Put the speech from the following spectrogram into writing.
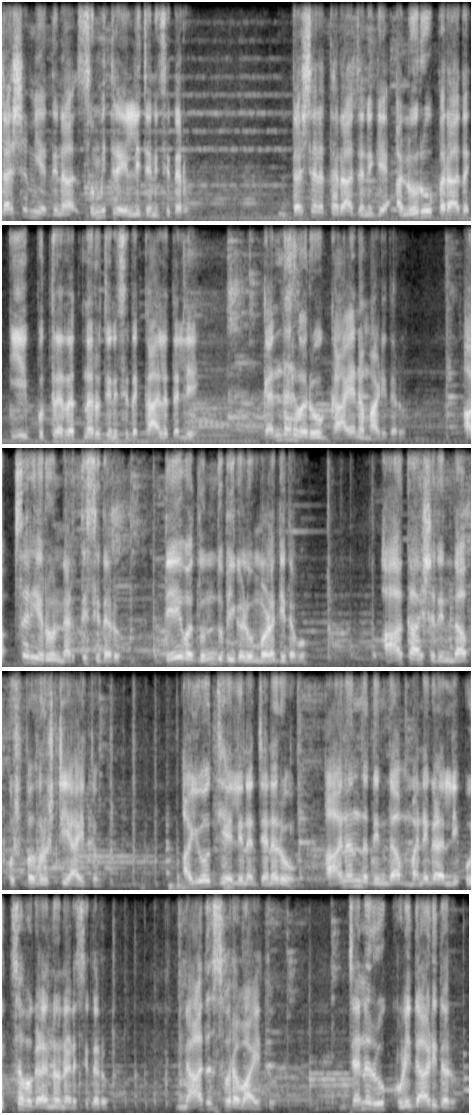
ದಶಮಿಯ ದಿನ ಸುಮಿತ್ರೆಯಲ್ಲಿ ಜನಿಸಿದರು. ದಶರಥ ರಾಜನಿಗೆ ಅನುರೂಪರಾದ ಈ ಪುತ್ರ ರತ್ನರು ಜನಿಸಿದ ಕಾಲದಲ್ಲಿ ಗಂಧರ್ವರು ಗಾಯನ ಮಾಡಿದರು. ಅಪ್ಸರಿಯರು ನರ್ತಿಸಿದರು. ದೇವದುಂದುಬಿಗಳು ಮೊಳಗಿದವು. ಆಕಾಶದಿಂದ ಪುಷ್ಪವೃಷ್ಟಿಯಾಯಿತು. ಅಯೋಧ್ಯೆಯಲ್ಲಿನ ಜನರು ಆನಂದದಿಂದ ಮನೆಗಳಲ್ಲಿ ಉತ್ಸವಗಳನ್ನು ನಡೆಸಿದರು. ನಾದಸ್ವರವಾಯಿತು. ಜನರು ಕುಣಿದಾಡಿದರು.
